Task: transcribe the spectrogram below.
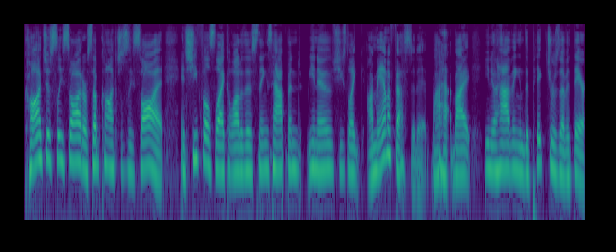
consciously saw it or subconsciously saw it. And she feels like a lot of those things happened you know she's like i manifested it by by you know having the pictures of it there.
